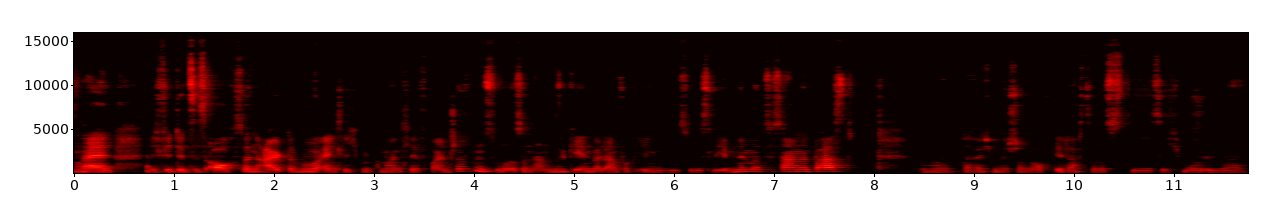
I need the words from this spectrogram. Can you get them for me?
Weil ich finde, jetzt ist auch so ein Alter, wo eigentlich manche Freundschaften so auseinandergehen, weil einfach irgendwie so das Leben nicht mehr zusammenpasst. Da habe ich mir schon oft gedacht, dass die sich wohl über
